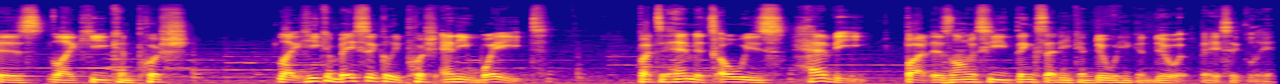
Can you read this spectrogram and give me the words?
Is like he can push like he can basically push any weight but to him it's always heavy but as long as he thinks that he can do it he can do it basically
